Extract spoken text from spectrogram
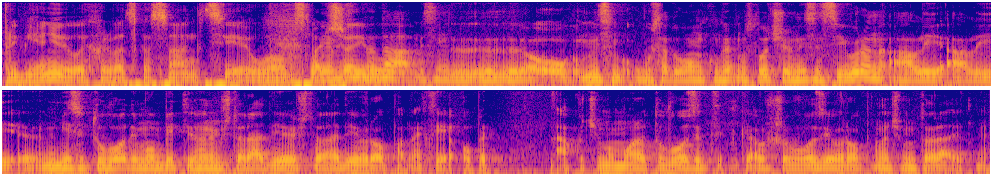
primjenjuju li Hrvatska sankcije u ovom slučaju? Pa ja mislim da da. Mislim, mislim, sad u ovom konkretnom slučaju nisam siguran, ali, ali mi se tu vodimo u biti onim što radi, što radi Europa. Dakle, opet, ako ćemo morati uvoziti kao što uvozi Europa, onda ćemo to raditi. Ne?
